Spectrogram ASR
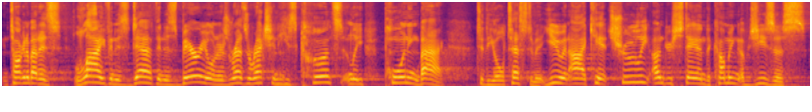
And talking about his life and his death and his burial and his resurrection, he's constantly pointing back to the Old Testament. You and I can't truly understand the coming of Jesus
